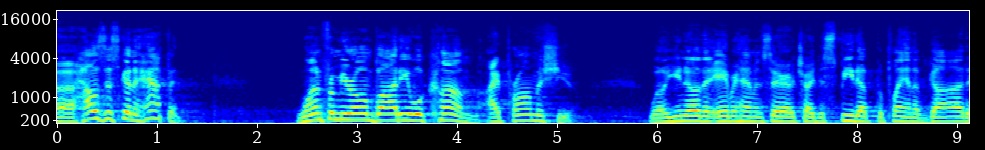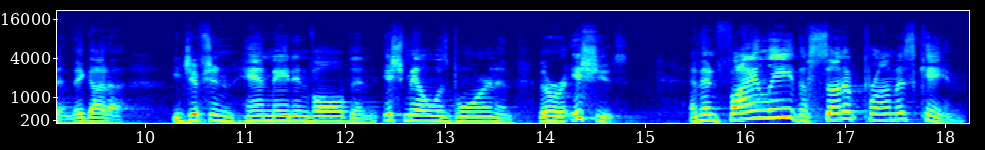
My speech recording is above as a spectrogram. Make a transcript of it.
Uh, how's this going to happen? One from your own body will come, I promise you. Well, you know that Abraham and Sarah tried to speed up the plan of God, and they got a Egyptian handmaid involved, and Ishmael was born, and there were issues. And then finally, the son of promise came.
